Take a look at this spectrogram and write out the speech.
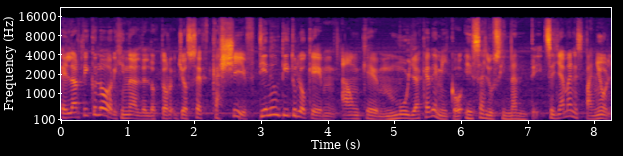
El artículo original del Dr. Joseph Kashif tiene un título que, aunque muy académico, es alucinante. Se llama en español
